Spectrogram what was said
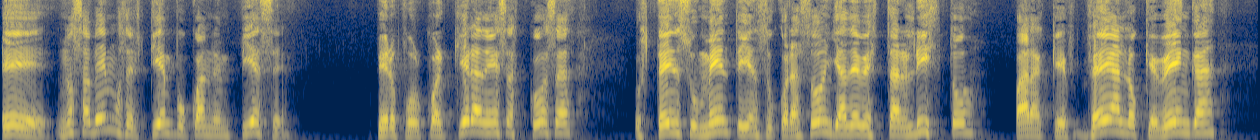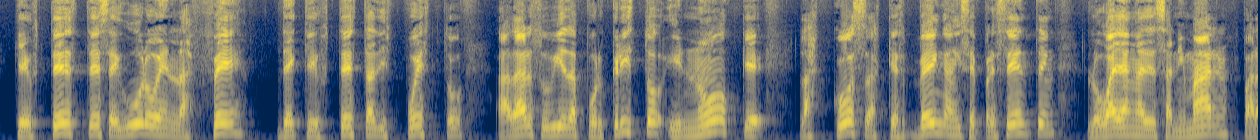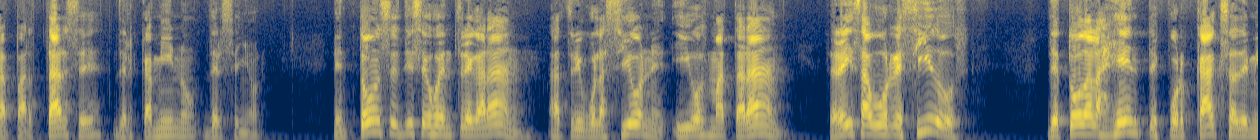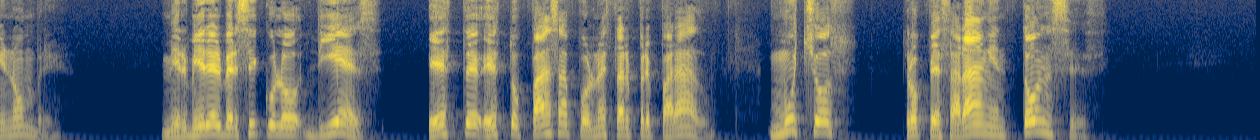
eh, no sabemos el tiempo cuando empiece, pero por cualquiera de esas cosas, usted en su mente y en su corazón ya debe estar listo para que vea lo que venga, que usted esté seguro en la fe de que usted está dispuesto a dar su vida por Cristo y no que las cosas que vengan y se presenten lo vayan a desanimar para apartarse del camino del Señor. Entonces dice, os entregarán a tribulaciones y os matarán. Seréis aborrecidos de toda la gente por causa de mi nombre. Mire, mire el versículo 10. Este, esto pasa por no estar preparado. Muchos tropezarán entonces.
